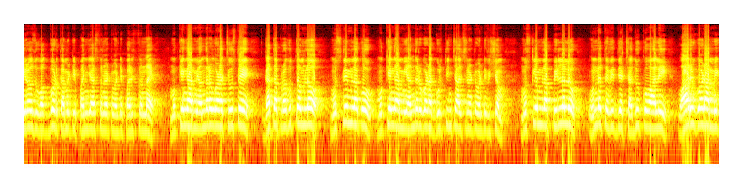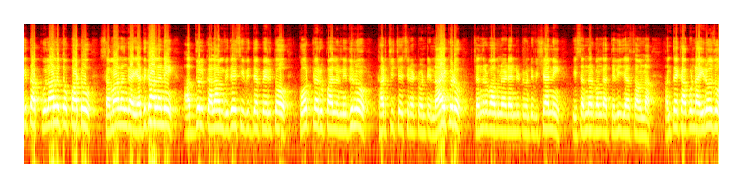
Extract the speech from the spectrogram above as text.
ఈరోజు వక్బోర్డ్ కమిటీ పనిచేస్తున్నటువంటి పరిస్థితులు ఉన్నాయి. ముఖ్యంగా మీ అందరం కూడా చూస్తే గత ప్రభుత్వంలో ముస్లింలకు ముఖ్యంగా మీ అందరూ కూడా గుర్తించాల్సినటువంటి విషయం ముస్లింల పిల్లలు ఉన్నత విద్య చదువుకోవాలి. వారు కూడా మిగతా కులాలతో పాటు సమానంగా ఎదగాలని అబ్దుల్ కలాం విదేశీ విద్య పేరుతో కోట్ల రూపాయల నిధులను ఖర్చు చేసినటువంటి నాయకుడు చంద్రబాబు నాయుడు అనేటువంటి విషయాన్ని ఈ సందర్భంగా తెలియజేస్తా ఉన్నా. అంతేకాకుండా ఈరోజు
